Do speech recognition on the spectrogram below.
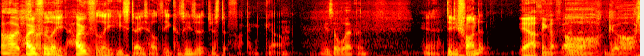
I hope so. hopefully, hopefully he stays healthy because he's a, just a fucking gun. he's a weapon. Yeah. Did you find it? Yeah, I think I found it. Oh god,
